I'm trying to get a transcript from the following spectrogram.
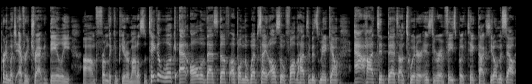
pretty much every track daily um, from the computer model. So take a look at all of that stuff up on the website. Also, follow the Hot Tip Bets main account at Hot Tip Bets on Twitter, Instagram, Facebook, TikTok, so you don't miss out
